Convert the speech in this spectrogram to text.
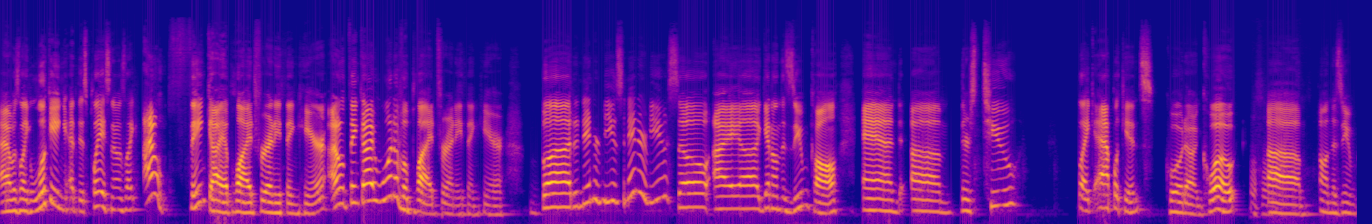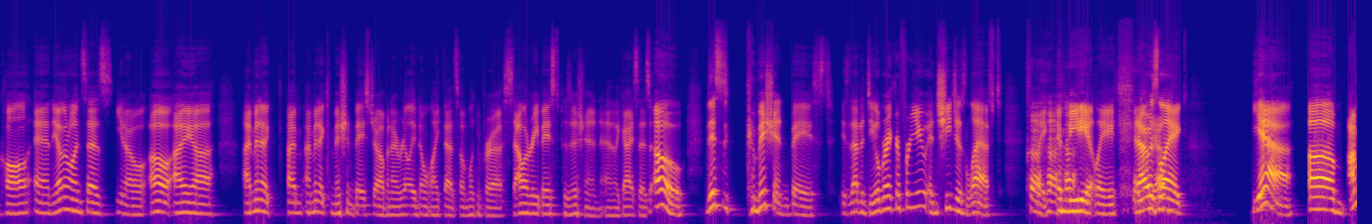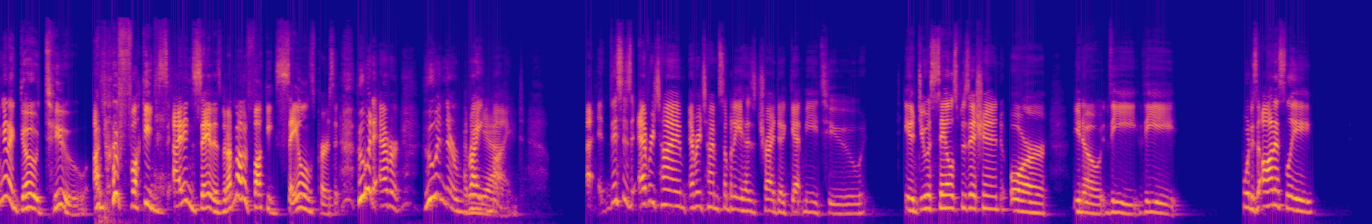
you. I was like looking at this place and I was like, I don't think I applied for anything here. I don't think I would have applied for anything here. But an interview is an interview. So I uh, get on the Zoom call and um, there's two like applicants, quote unquote, Mhm. um, on the Zoom call, and the other one says, you know, oh, I, uh, I'm in a, I'm, I'm in a commission-based job, and I really don't like that, so I'm looking for a salary-based position. And the guy says, oh, this is commission-based. Is that a deal breaker for you? And she just left like immediately, and I was Yep. like, yeah. Um, I'm gonna go too. I'm not a fucking. I didn't say this, but I'm not a fucking salesperson. Who would ever? Who in their mean, right yeah. mind? Uh, this is every time. Every time somebody has tried to get me to either do a sales position or you know the the what is honestly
